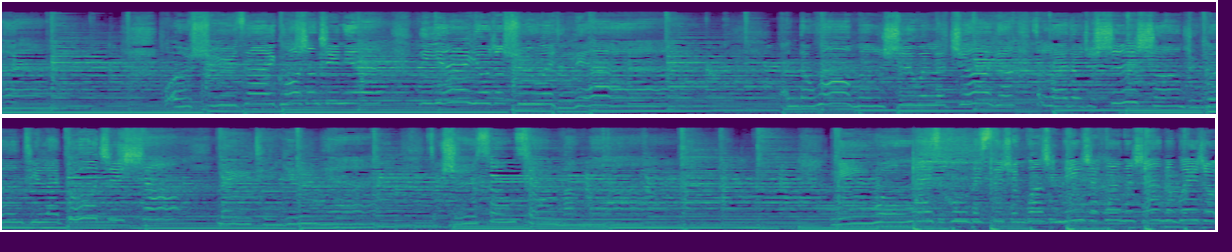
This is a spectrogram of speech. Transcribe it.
或许再过上几年你也有张虚伪的脸难道我们是为了这样才来到这世上这问题来不及想每一天一年总是匆匆忙忙你我来自湖北四川广西宁夏河南山东贵州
